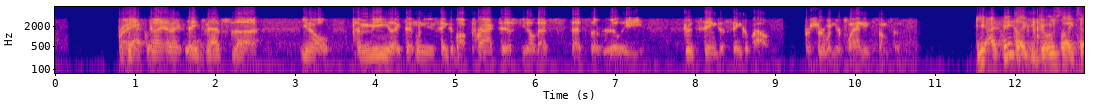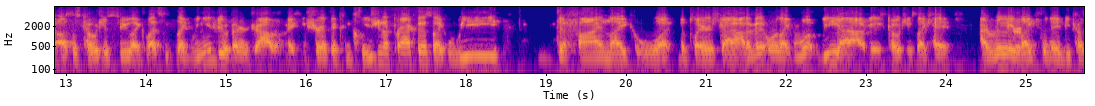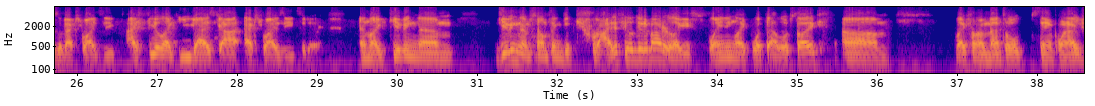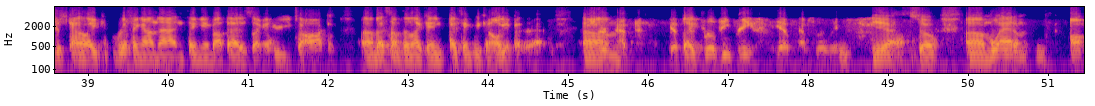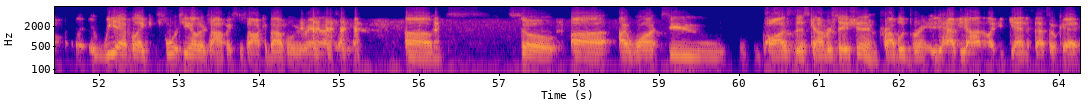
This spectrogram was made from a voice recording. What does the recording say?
right? Exactly. And, I, and I think that's the you know to me like that when you think about practice, you know that's that's a really good thing to think about for sure when you're planning something. Yeah, I think like it goes like to us as coaches too. Like let's like we need to do a better job of making sure at the conclusion of practice, like we define like what the players got out of it or like what we got out of it as coaches. Like, hey, I really sure. liked today because of XYZ. I feel like you guys got XYZ today. And like giving them giving them something to try to feel good about or like explaining like what that looks like. Um like from a mental standpoint, I was just kind of like riffing on that and thinking about that as like I hear you talk. Um, that's something like I think we can all get better at. Um, sure. Yep, like little debrief. Yep, absolutely. Yeah. So, um, well, Adam, uh, we have like 14 other topics to talk about, but we ran out of time. um, so uh, I want to pause this conversation and probably bring have you on like again if that's okay.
